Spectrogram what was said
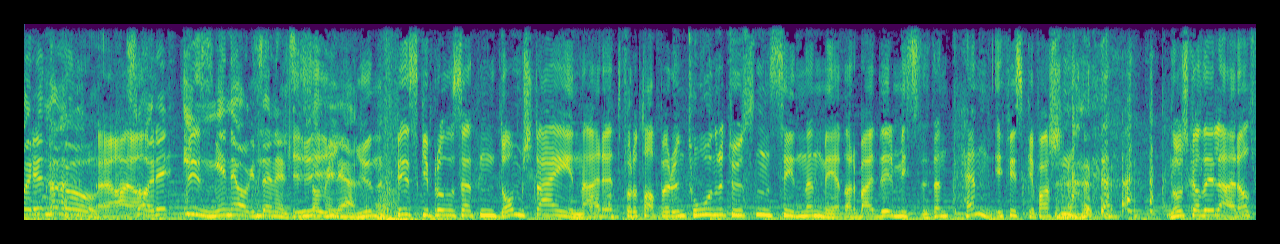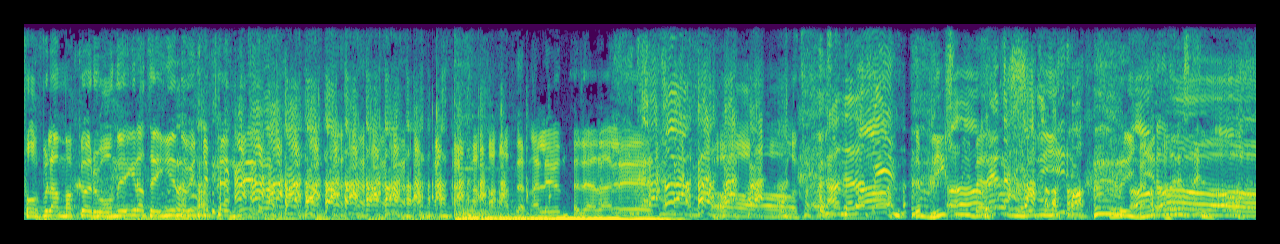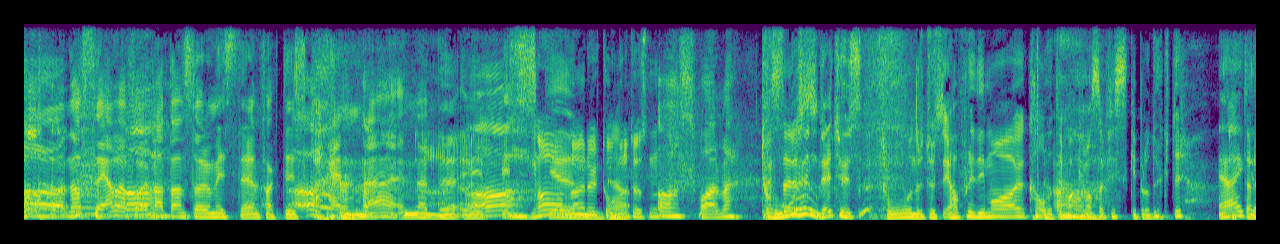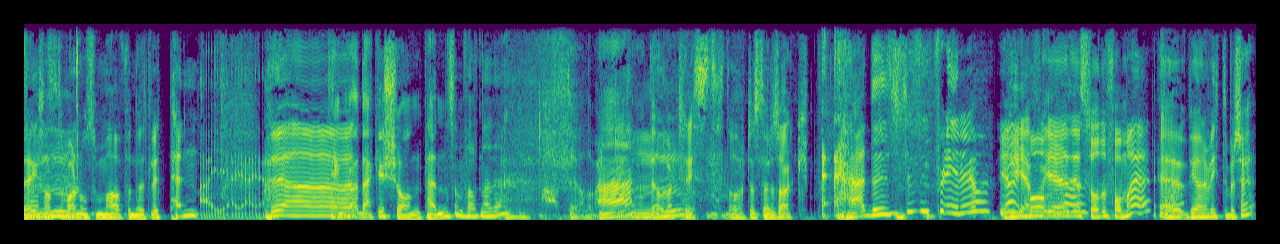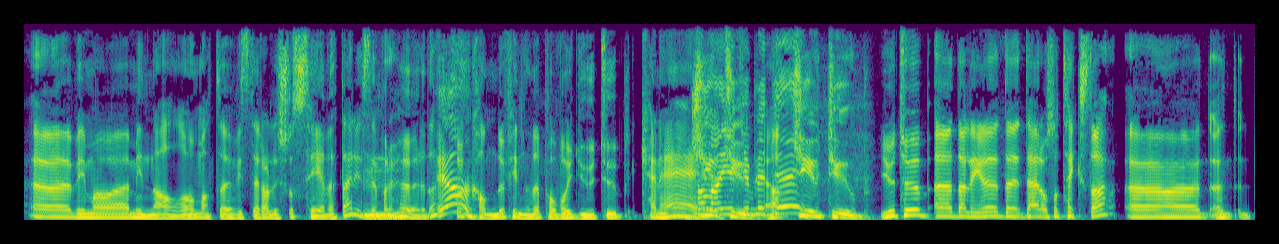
Og god. Ja, ja. Sårer ingen i Åge Nilsens familie. Fiskeprodusenten Domstein er redd for å tape rundt 200 000 siden en medarbeider mistet en penn i fiskefarsen. Nå skal de lære at folk vil ha makaroni i gratingen og ikke penner. den er lun. Den er lun. Åh, takk. Ja, den er fin! det blir så mye bedre når du gir. Når du gir av dere selv. Åh, nå ser jeg bare for meg at han står og mister en faktisk penne nede i Nå, fisken. da er det 200 000. Oh, spar meg. 200 000? 200 000, ja, fordi de må kalle tilbake masse fiskeprodukter. Ja, ikke Etter det, ikke sant? sant? det var noen som har funnet litt penn. Nei, ja, ja, ja. Det, er- Tenk, det er ikke Sean Penn som falt ned Ja, det, hadde vært, det hadde vært trist. Det hadde vært en større sak. Hæ, Det flirer jo. Ja, jeg, jeg, jeg, jeg så det for meg. jeg. Eh, Vi har en viktig beskjed. Eh, Vi må minne alle om at eh, hvis dere har lyst til å se dette, her, i stedet for å høre det, Ja. så kan du finne det på vår YouTube-kanal. YouTube, YouTube. YouTube. YouTube, der ligger det, det, er også teksta. Eh,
